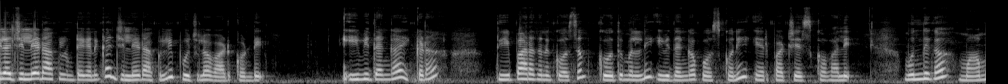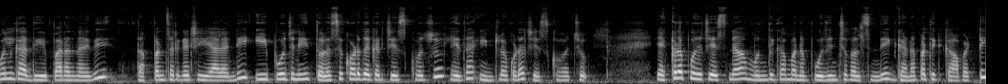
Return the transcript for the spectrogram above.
ఇలా జిల్లేడాకులు ఉంటే కనుక జిల్లేడాకుల్ని పూజలో వాడుకోండి. ఈ విధంగా ఇక్కడ దీపారాధన కోసం గోధుమల్ని ఈ విధంగా పోసుకొని ఏర్పాటు చేసుకోవాలి. ముందుగా మామూలుగా దీపారాధన అనేది తప్పనిసరిగా చేయాలండి. ఈ పూజని తులసి కూడా దగ్గర చేసుకోవచ్చు లేదా ఇంట్లో కూడా చేసుకోవచ్చు. ఎక్కడ పూజ చేసినా ముందుగా మనం పూజించవలసింది గణపతికి కాబట్టి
